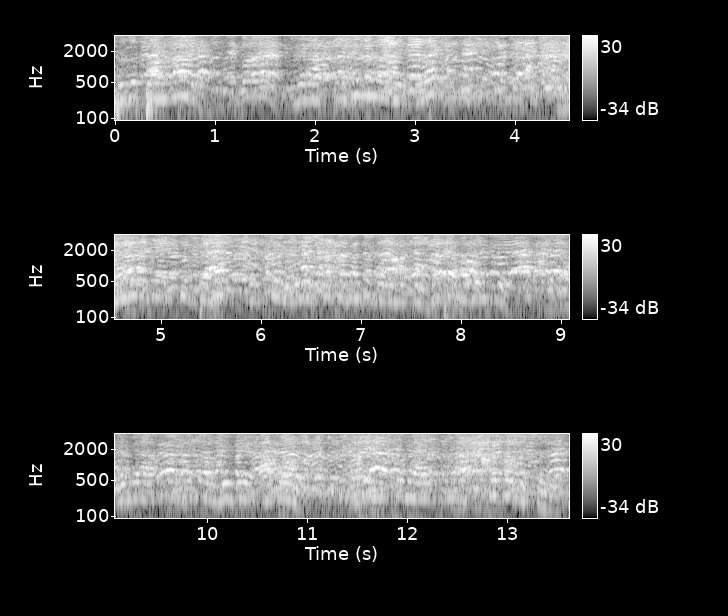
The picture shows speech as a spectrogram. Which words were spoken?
শুধু ফল নয় এদের আত্মীয় মহারাজা একটু গ্রাহক একটু গুণের সাথে সাথে বলেন সাথে হবেন কি নিজের আত্মীয় নিজের আপন তাদের একটু আত্মীয় করতে হবে।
